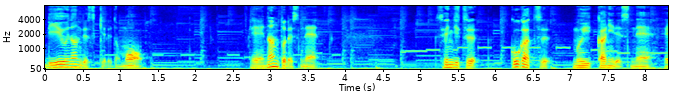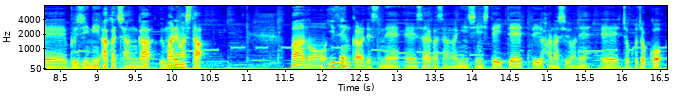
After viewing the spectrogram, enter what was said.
理由なんですけれども、えー、なんとですね、先日5月6日にですね、えー、無事に赤ちゃんが生まれました。まあ、あの、以前からですね、えー、さやかさんが妊娠していてっていう話はね、えー、ちょこちょこ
